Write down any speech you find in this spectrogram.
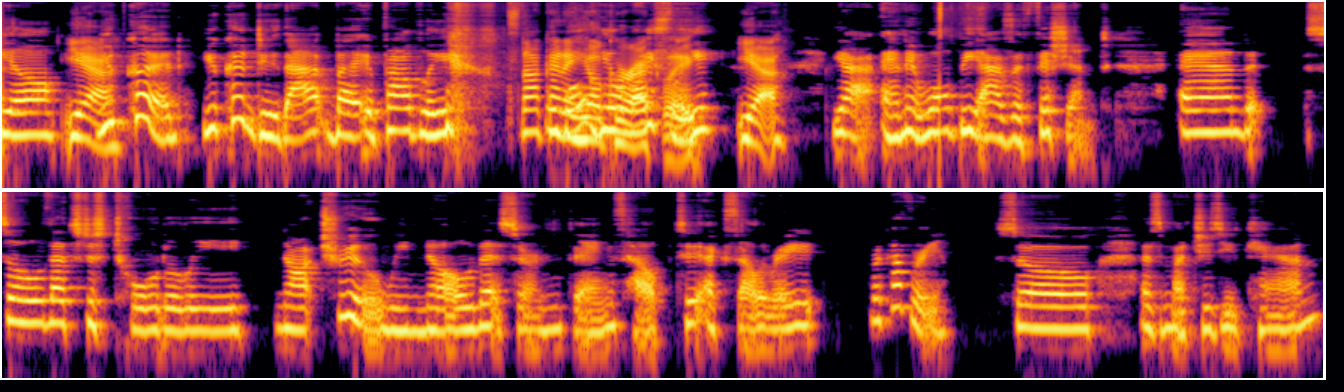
heal. Yeah. you could, you could do that, but it probably, It's not going to heal heal correctly. nicely. Yeah. yeah, and it won't be as efficient. And so that's just totally not true. We know that certain things help to accelerate recovery. So as much as you can,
